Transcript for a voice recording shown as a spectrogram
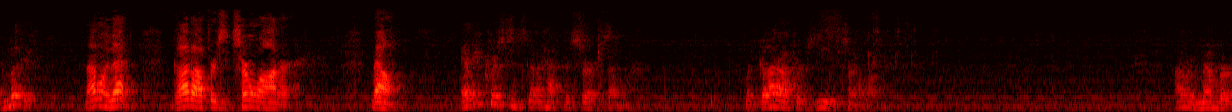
And look at not only that, God offers eternal honor. Now, every Christian's going to have to serve somewhere. But God offers you eternal honor. I remember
